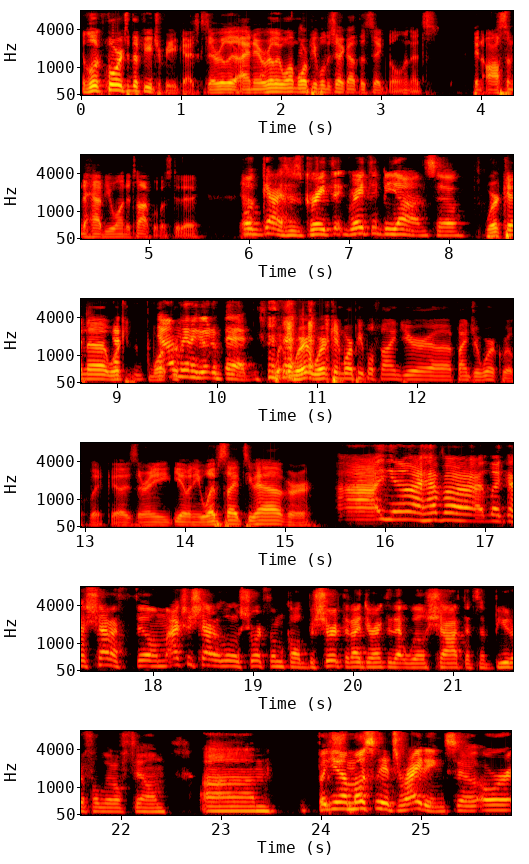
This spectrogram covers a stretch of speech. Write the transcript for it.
look forward to the future for you guys because I really, I really want more people to check out the signal and it's been awesome to have you on to talk with us today. Well, guys, it was great to, great to be on. So Where can, uh, where can, now I'm gonna go to bed. where, where, where can more people find your, uh, find your work real quick? Uh, is there any, you have any websites you have or? Uh, you know, I have a like I shot a film. I actually shot a little short film called Bashert that I directed that Will shot. That's a beautiful little film. Um, but you know, mostly it's writing. So, or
